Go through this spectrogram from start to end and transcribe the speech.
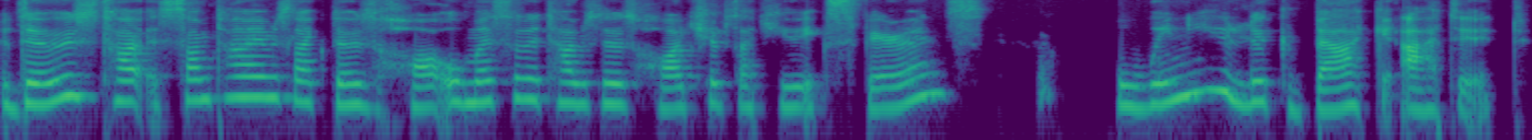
those t- sometimes like those hard or most of the times those hardships that you experience when you look back at it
